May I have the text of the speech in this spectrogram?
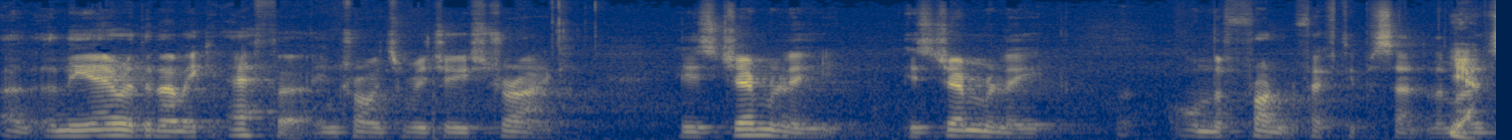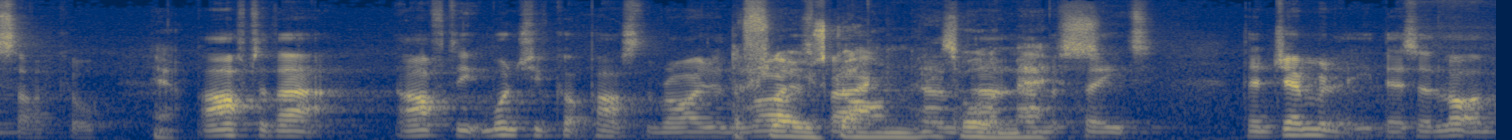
and the aerodynamic effort in trying to reduce drag is generally is generally on the front fifty percent of the Yeah. motorcycle. Yeah. After that, after once you've got past the rider, The the, rider's flow's gone, and, it's all a and- the mess. seat, then generally there's a lot of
